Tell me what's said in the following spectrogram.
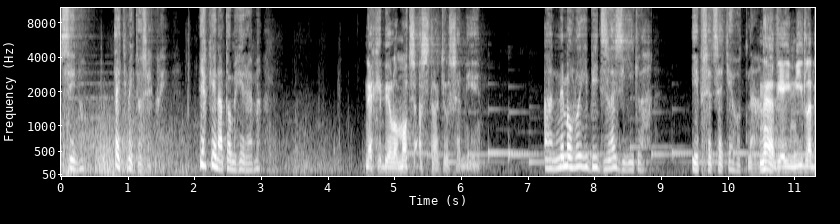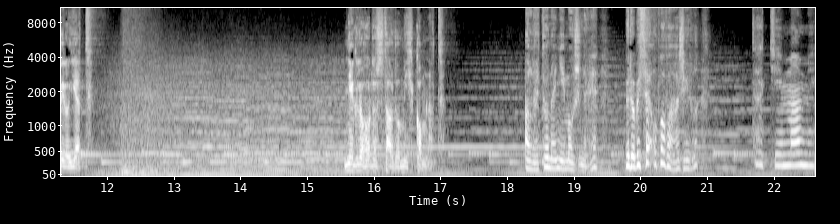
Synu, teď mi to řekli. Jak je na tom Hirem? Nechybělo moc a ztratil jsem ji. A nemohlo jí být zle z jídla. Je přece těhotná. Ne, v jejím jídle byl jed. Někdo ho dostal do mých komnat. Ale to není možné. Kdo by se opovážil? Tati, mami,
